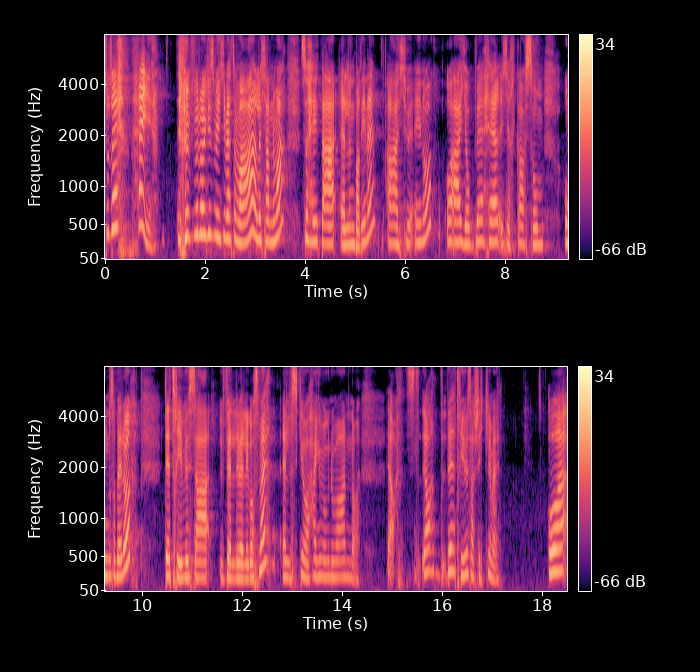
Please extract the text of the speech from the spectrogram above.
Så det, hei! For dere som ikke vet hvem jeg er, eller kjenner meg, så heter jeg Ellen Bardine. Jeg er 21 år, og jeg jobber her i kirka som ungdomsarbeider. Det trives jeg veldig veldig godt med. Jeg elsker å henge med ungdommene. og ja, ja, Det trives jeg skikkelig med. Og jeg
